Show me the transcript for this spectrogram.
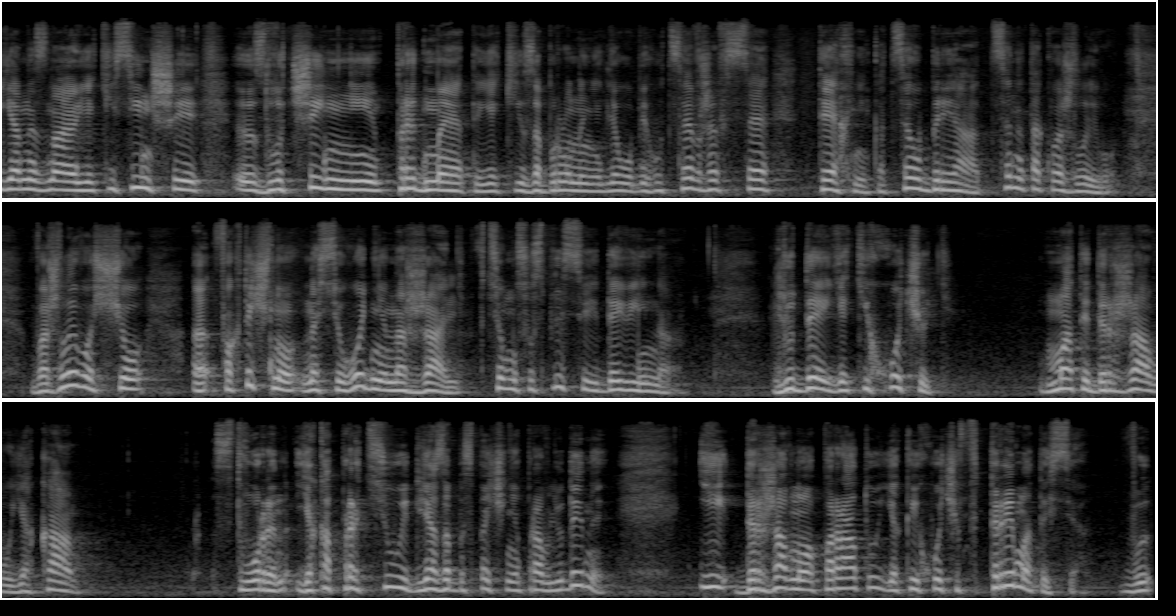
я не знаю, якісь інші е, злочинні предмети, які заборонені для обігу. Це вже все техніка, це обряд, це не так важливо. Важливо, що е, фактично на сьогодні, на жаль, в цьому суспільстві йде війна. Людей, які хочуть мати державу, яка створена, яка працює для забезпечення прав людини, і державного апарату, який хоче втриматися в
